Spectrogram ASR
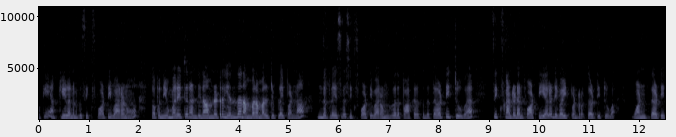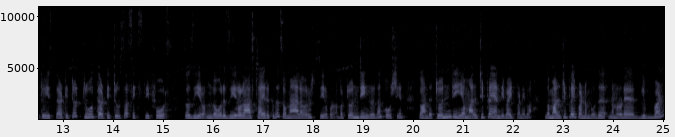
ஓகே கீழே நமக்கு சிக்ஸ் ஃபார்ட்டி வரணும். ஸோ அப்போ நியூமரேட்டர் அண்ட் டினாமினேட்டர் எந்த நம்பரை மல்டிப்ளை பண்ணால் இந்த பிளேஸில் சிக்ஸ் ஃபார்ட்டி வருங்கிறத பார்க்குறதுக்கு இந்த தேர்ட்டி டூவை சிக்ஸ் ஹண்ட்ரட் அண்ட் ஃபார்ட்டியால் டிவைட் பண்ணுறோம் தேர்ட்டி டூவை one thirty two is thirty two two thirty two sir sixty four so zero இங்கே ஒரு ஜீரோ லாஸ்ட்டாக இருக்குது. ஸோ மேலே ஒரு ஜீரோ பண்ணணும் அப்போ டுவெண்ட்டிங்கிறது தான் கோஷியன் ஸோ அந்த டுவெண்ட்டியை மல்டிப்ளை அண்ட் டிவைட் பண்ணிடலாம். இங்கே மல்டிப்ளை பண்ணும்போது நம்மளோட given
